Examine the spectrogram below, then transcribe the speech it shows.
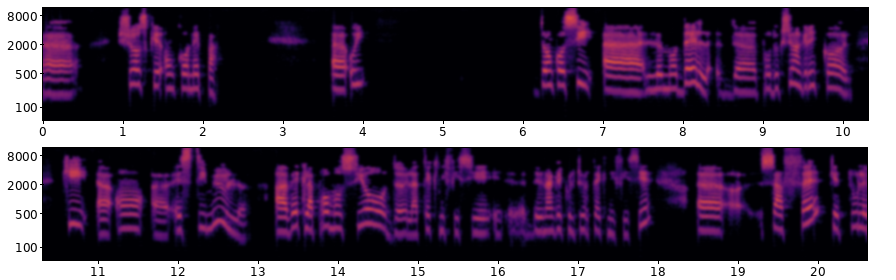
euh, chose qu'on ne connaît pas. Euh, oui. Donc aussi, euh, le modèle de production agricole qui euh, on stimule avec la promotion de la d'une agriculture technifiée, ça fait que toutes les,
